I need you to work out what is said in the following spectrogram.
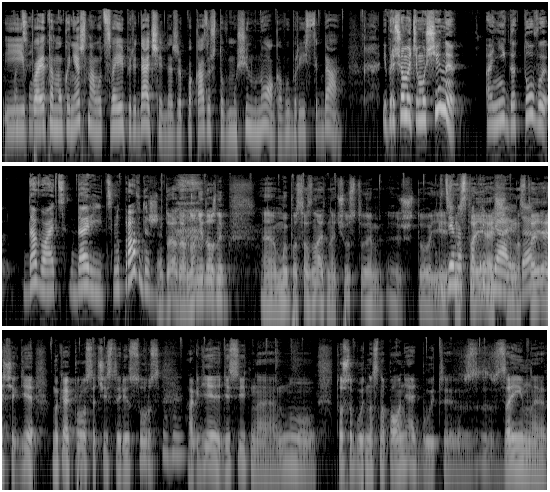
И оценю. поэтому, конечно, вот своей передачей даже показываю, что мужчин много, выбор есть всегда. И причем эти мужчины они готовы давать, дарить. Ну, правда же? Да, да, но они должны э, мы подсознательно чувствуем, э, что где есть настоящее, настоящее, да? где мы как просто чистый ресурс, угу. а где действительно, ну, то, что будет нас наполнять, будет э, взаимная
